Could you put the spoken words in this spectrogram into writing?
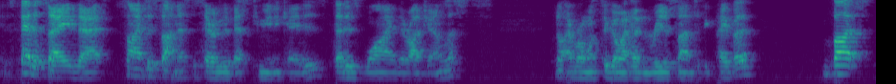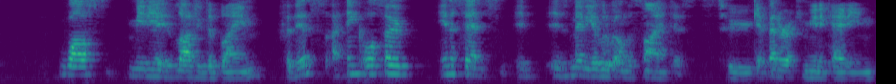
It's fair to say that scientists aren't necessarily the best communicators. That is why there are journalists. Not everyone wants to go ahead and read a scientific paper. But whilst media is largely to blame for this, I think also, in a sense, it is maybe a little bit on the scientists to get better at communicating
